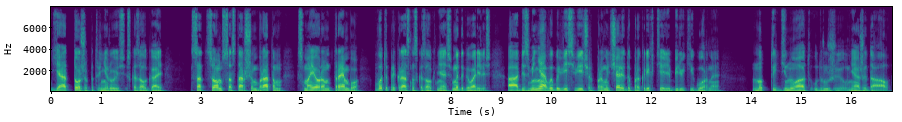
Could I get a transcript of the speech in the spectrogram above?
Я тоже потренируюсь, сказал Гай. С отцом, со старшим братом, с майором Трембо. Вот и прекрасно, сказал князь, мы договорились. А без меня вы бы весь вечер промычали да прокряхтели, бирюки горные. Ну ты, Динуат, удружил, не ожидал.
